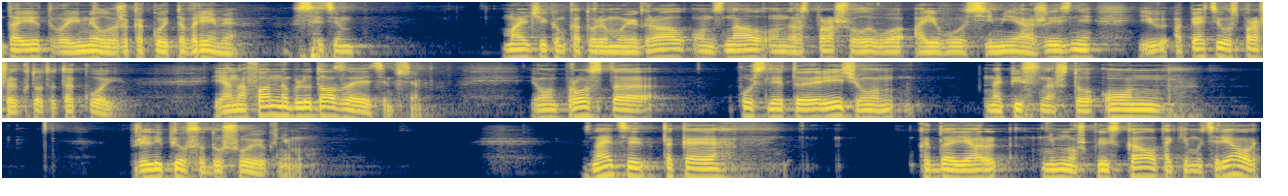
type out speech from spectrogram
до этого имел уже какое-то время с этим мальчиком, который ему играл, он знал, он расспрашивал его о его семье, о жизни, и опять его спрашивает, кто ты такой. И Анафан наблюдал за этим всем. И он просто, после этой речи, он написано, что он прилепился душою к нему. Знаете, такая, когда я немножко искал такие материалы,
